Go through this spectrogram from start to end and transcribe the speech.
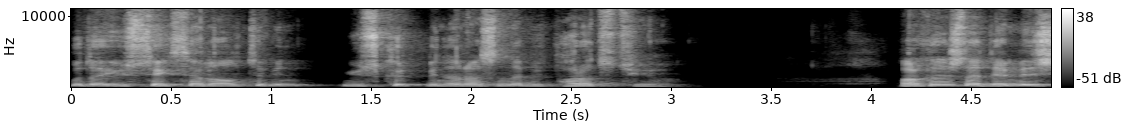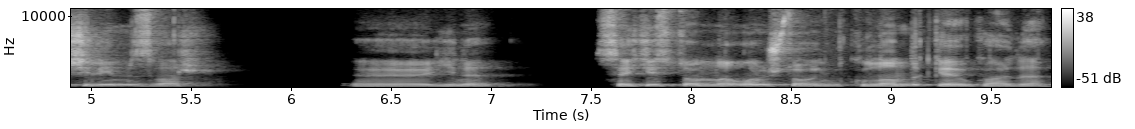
Bu da 186 bin 140 bin arasında bir para tutuyor. Arkadaşlar demir işçiliğimiz var. E, yine 8 tonla 13 ton kullandık ya yukarıda.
